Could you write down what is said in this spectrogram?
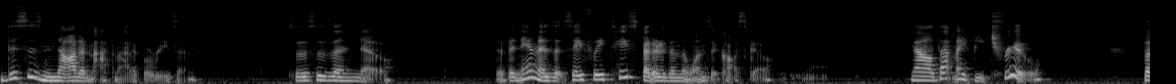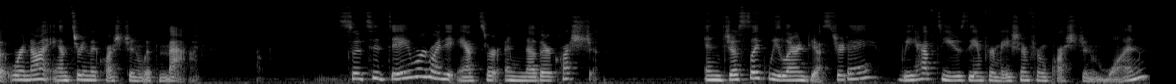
This is not a mathematical reason. So, this is a no. The bananas at Safeway taste better than the ones at Costco. Now, that might be true, but we're not answering the question with math. So today we're going to answer another question. And just like we learned yesterday, we have to use the information from question one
